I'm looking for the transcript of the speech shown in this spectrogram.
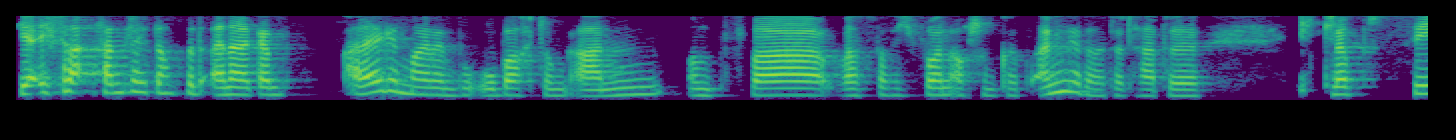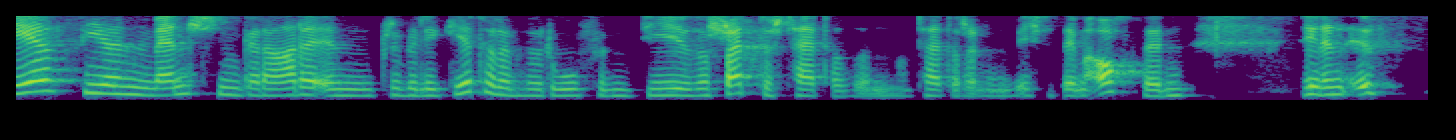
Ja, ich fange vielleicht noch mit einer ganz allgemeinen Beobachtung an. Und zwar was, was ich vorhin auch schon kurz angedeutet hatte ich glaube, sehr vielen Menschen, gerade in privilegierteren Berufen, die so Schreibtischtäter sind und Täterinnen, wie ich das eben auch bin, denen ist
